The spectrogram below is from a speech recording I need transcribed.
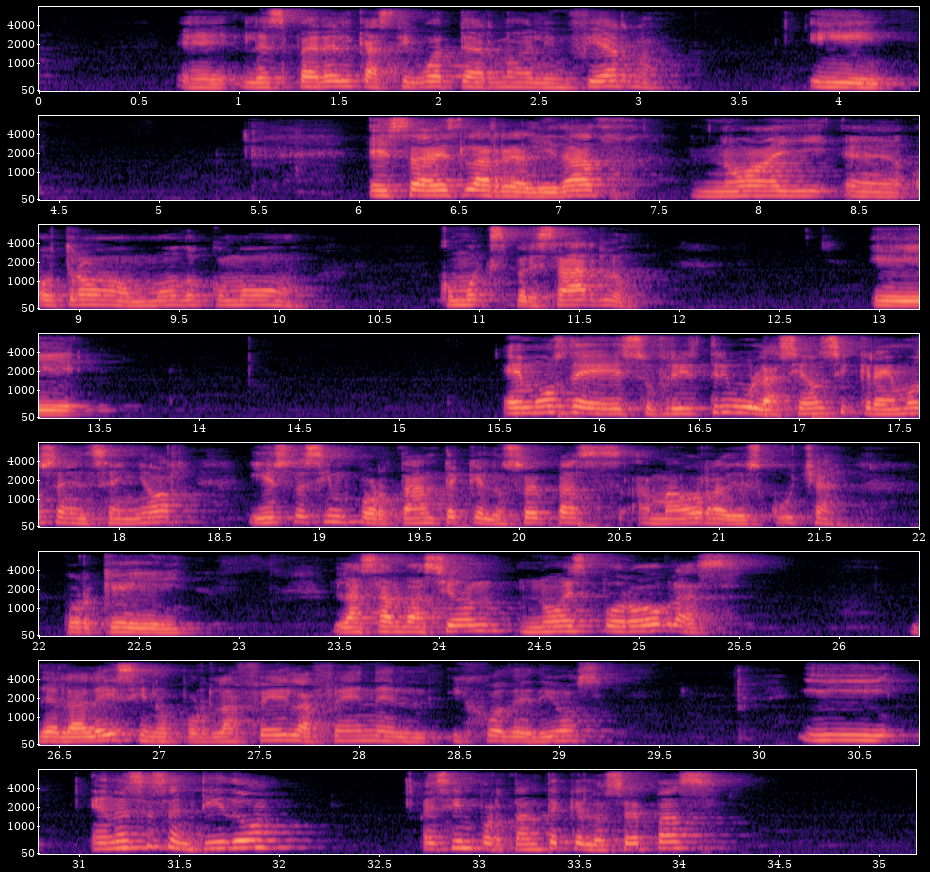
eh, le espera el castigo eterno del infierno. Y esa es la realidad. No hay eh, otro modo como, como expresarlo. Hemos de sufrir tribulación si creemos en el Señor. Y esto es importante que lo sepas, amado Radio Escucha, porque la salvación no es por obras de la ley, sino por la fe, la fe en el Hijo de Dios. Y en ese sentido es importante que lo sepas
